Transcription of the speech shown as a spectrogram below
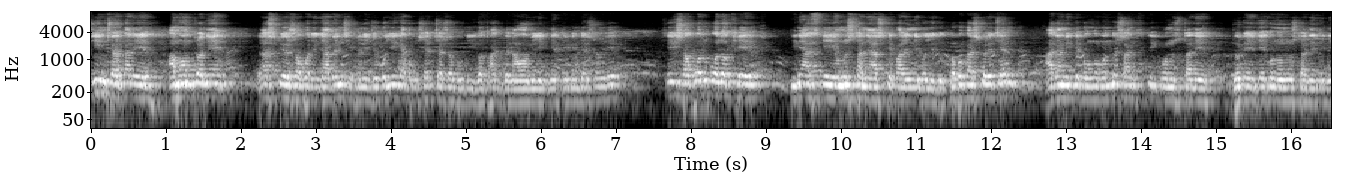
চীন সরকারের আমন্ত্রণে রাষ্ট্রীয় সফরে যাবেন সেখানে যুবলীগ এবং স্বেচ্ছাসেবক লীগও থাকবেন আওয়ামী লীগ নেতৃবৃন্দের সঙ্গে। সেই সফর উপলক্ষে তিনি আজকে এই অনুষ্ঠানে আসতে পারেননি বলে দুঃখ প্রকাশ করেছেন। আগামীতে বঙ্গবন্ধু সাংস্কৃতিক অনুষ্ঠানে জোটের যে কোনো অনুষ্ঠানে তিনি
